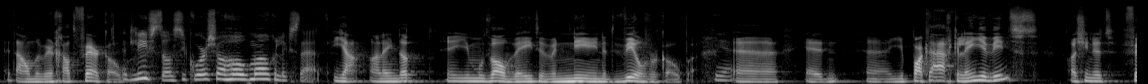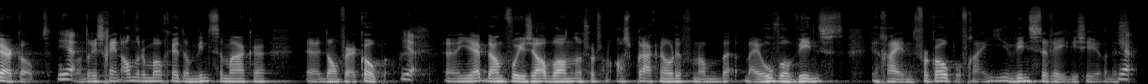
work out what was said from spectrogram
het aandeel weer gaat verkopen. Het liefst als die koers zo hoog mogelijk staat. Ja, alleen dat eh, je moet wel weten wanneer je het wil verkopen. Uh, en uh, je pakt eigenlijk alleen je winst als je het verkoopt. Ja. Want er is geen andere mogelijkheid om winst te maken uh, dan verkopen. Ja. Uh, je hebt dan voor jezelf wel een soort van afspraak nodig van bij, bij hoeveel winst ga je het verkopen of ga je je winsten realiseren. Dus ja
